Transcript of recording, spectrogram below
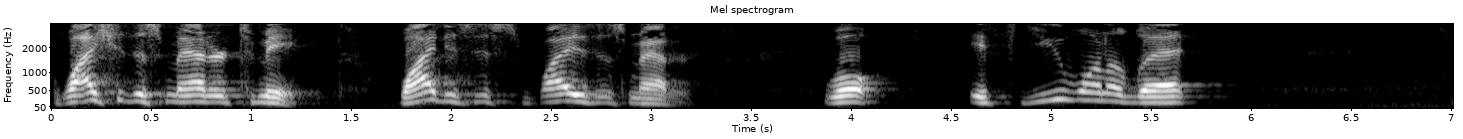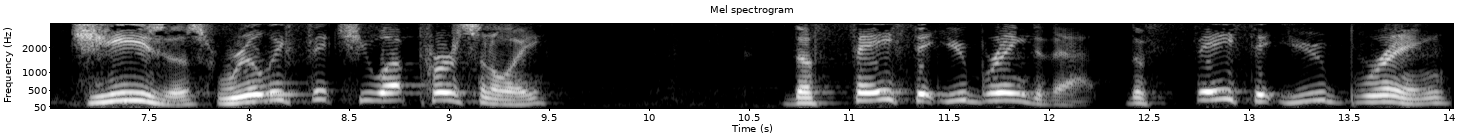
Why should this matter to me? Why does this, why does this matter? Well, if you want to let Jesus really fix you up personally, the faith that you bring to that, the faith that you bring,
